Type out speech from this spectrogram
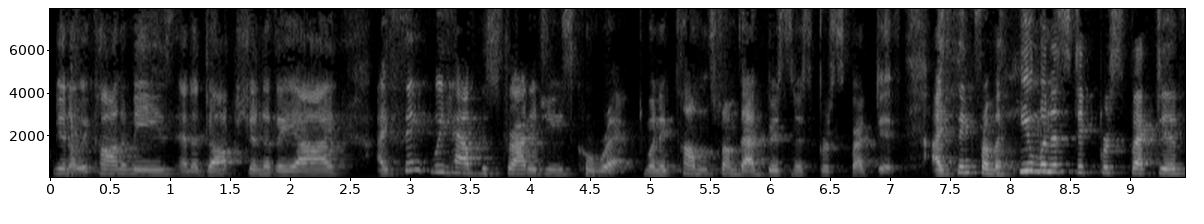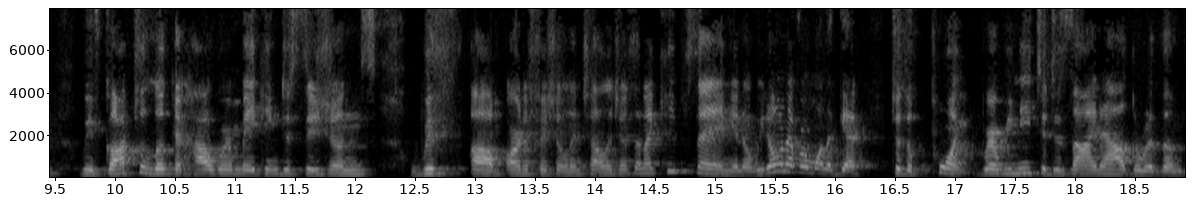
you know, economies and adoption of AI. I think we have the strategies correct when it comes from that business perspective. I think from a humanistic perspective, we've got to look at how we're making decisions with um, artificial intelligence. And I keep saying, you know, we don't ever want to get to the point where we need to design algorithms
